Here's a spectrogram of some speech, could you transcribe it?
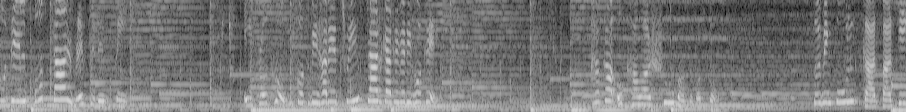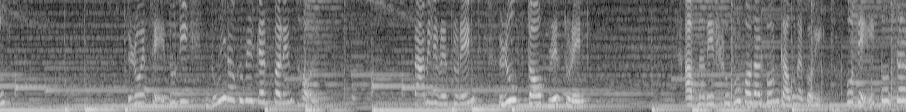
হোটেল পোদ্দার রেসিডেন্সি এই প্রথম কোচবিহারে থ্রি স্টার ক্যাটাগরি হোটেল থাকা ও খাওয়ার সুবন্দোবস্ত। সুইমিং পুল কার পার্কিং রয়েছে দুটি দুই রকমের কনফারেন্স হল ফ্যামিলি রেস্টুরেন্ট রুফটপ রেস্টুরেন্ট আপনাদের শুভ পদার্পণ কামনা করে hotel Poddar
